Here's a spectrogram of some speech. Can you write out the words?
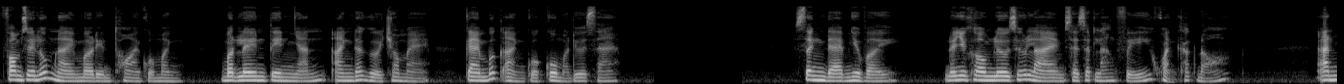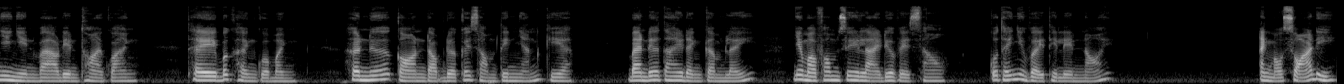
Phong Duy lúc này mở điện thoại của mình. Bật lên tin nhắn anh đã gửi cho mẹ. Kèm bức ảnh của cô mà đưa ra. Xinh đẹp như vậy. Nếu như không lưu giữ lại sẽ rất lãng phí khoảnh khắc đó. Anh Nhi nhìn vào điện thoại của anh. thấy bức hình của mình. Hơn nữa còn đọc được cái dòng tin nhắn kia. Bạn đưa tay đành cầm lấy, nhưng mà Phong Duy lại đưa về sau Cô thấy như vậy thì liền nói, Anh mau xóa đi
